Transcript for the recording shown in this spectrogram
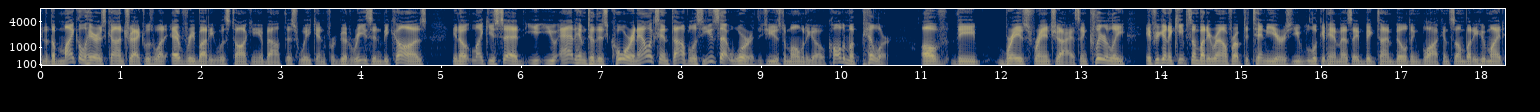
you know, the Michael Harris contract was what everybody was talking about this week, and for good reason, because, you know, like you said, you, you add him to this core, and Alex Anthopoulos used that word that you used a moment ago, called him a pillar of the Braves franchise. And clearly, if you're going to keep somebody around for up to 10 years, you look at him as a big time building block and somebody who might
